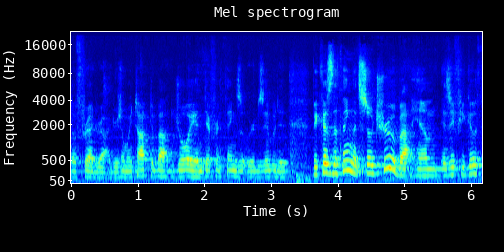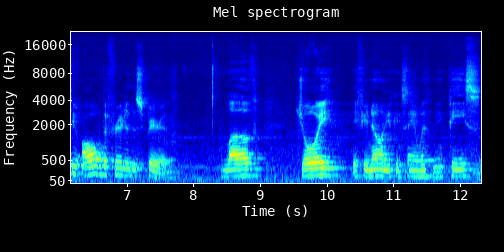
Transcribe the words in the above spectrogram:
of Fred Rogers. And we talked about joy and different things that were exhibited. Because the thing that's so true about him is if you go through all of the fruit of the Spirit love, joy, if you know him, you can say it with me peace,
